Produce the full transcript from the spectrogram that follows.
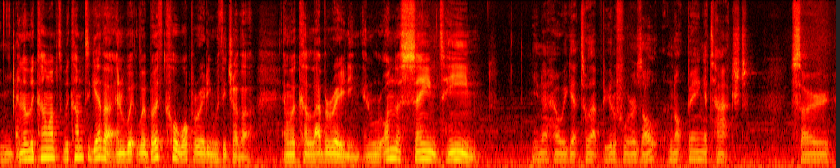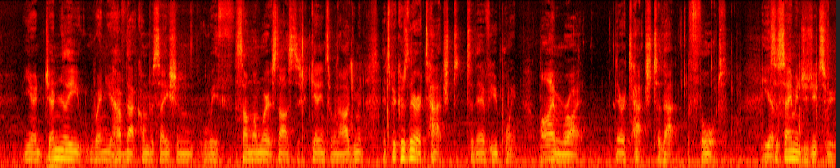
mm-hmm. and then we come up, we come together, and we're, we're both cooperating with each other, and we're collaborating, and we're on the same team. You know how we get to that beautiful result? Not being attached. So, you know, generally when you have that conversation with someone where it starts to get into an argument, it's because they're attached to their viewpoint. I'm right. They're attached to that thought. Yep. It's the same in jiu-jitsu.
